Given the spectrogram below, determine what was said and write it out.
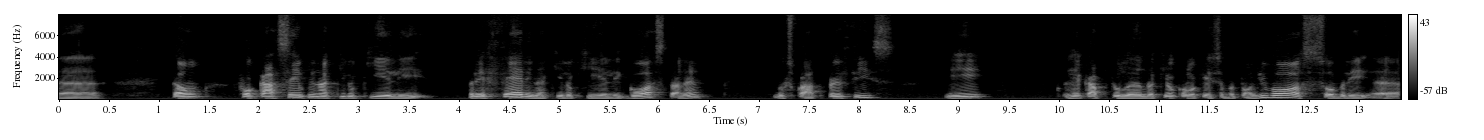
Uh, então, focar sempre naquilo que ele prefere, naquilo que ele gosta, né? Nos quatro perfis e recapitulando aqui, eu coloquei sobre o tom de voz, sobre é,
